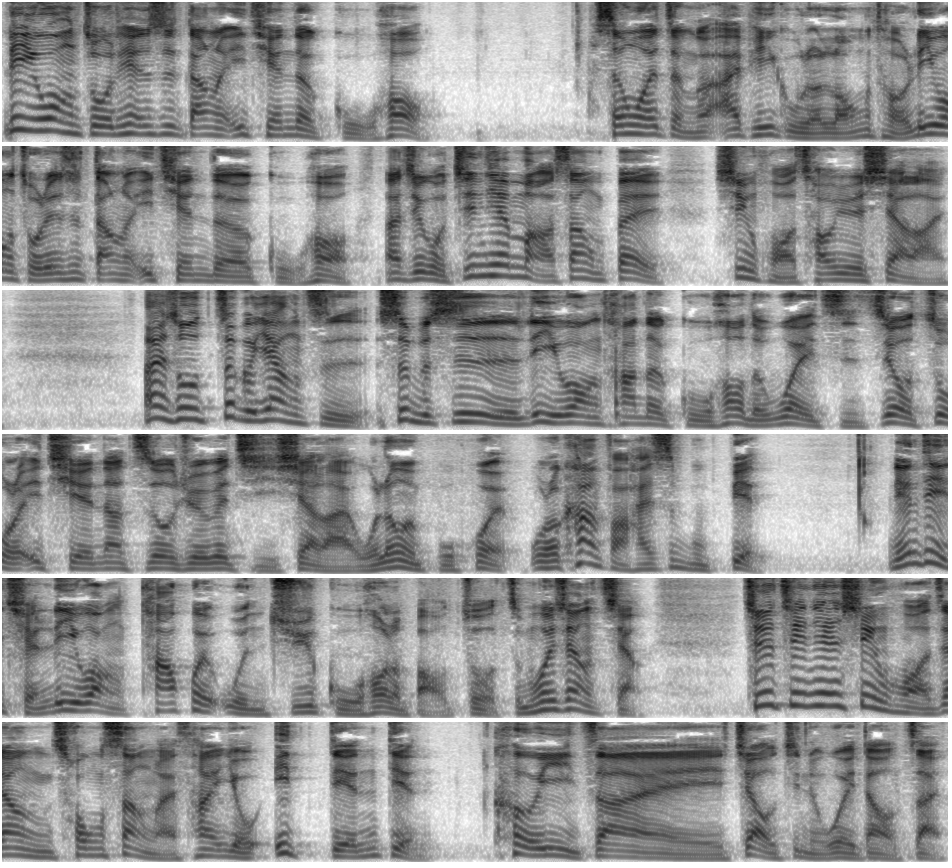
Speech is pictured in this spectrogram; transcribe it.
利旺昨天是当了一天的股后。身为整个 IP 股的龙头，利旺昨天是当了一天的股后，那结果今天马上被信华超越下来。那你说这个样子是不是利旺它的股后的位置只有做了一天，那之后就会被挤下来？我认为不会，我的看法还是不变。年底前利旺它会稳居股后的宝座，怎么会这样讲？其实今天信华这样冲上来，它有一点点刻意在较劲的味道在。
